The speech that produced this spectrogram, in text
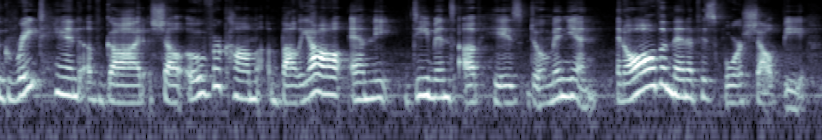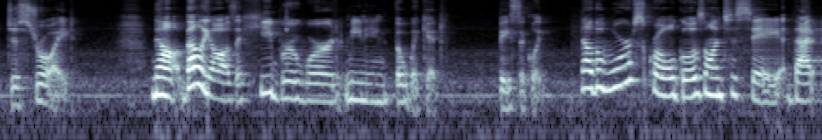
the great hand of God shall overcome Belial and the demons of his dominion, and all the men of his force shall be destroyed. Now, Belial is a Hebrew word meaning the wicked, basically. Now, the War Scroll goes on to say that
